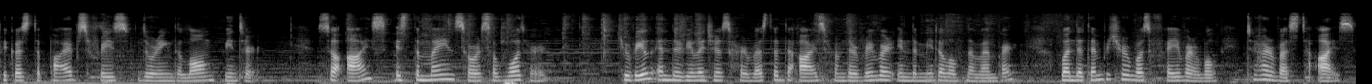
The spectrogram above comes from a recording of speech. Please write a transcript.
because the pipes freeze during the long winter. So ice is the main source of water. Kirill and the villagers harvested the ice from the river in the middle of November, when the temperature was favorable to harvest the ice.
